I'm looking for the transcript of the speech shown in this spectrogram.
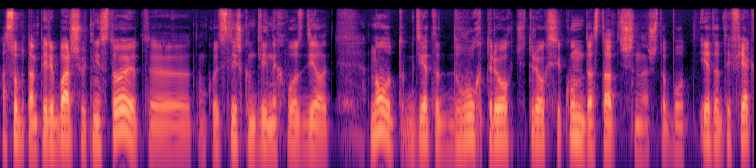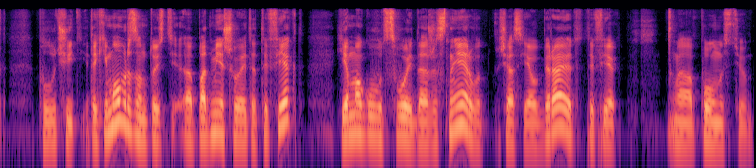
особо там перебарщивать не стоит, э, там какой-то слишком длинный хвост делать, но вот где-то 2, 3, 4 секунд достаточно, чтобы вот этот эффект получить. И таким образом, то есть э, подмешивая этот эффект, я могу вот свой даже снейр, вот сейчас я убираю этот эффект, а, полностью.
